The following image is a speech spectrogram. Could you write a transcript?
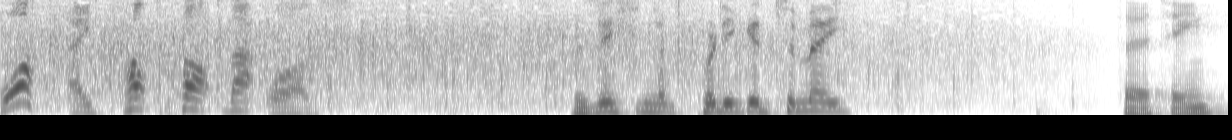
What a top pot that was. Position looks pretty good to me. Thirteen.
